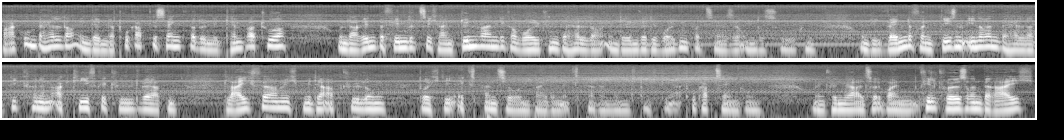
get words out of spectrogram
Vakuumbehälter, in dem der Druck abgesenkt wird und die Temperatur. Und darin befindet sich ein dünnwandiger Wolkenbehälter, in dem wir die Wolkenprozesse untersuchen. Und die Wände von diesem inneren Behälter, die können aktiv gekühlt werden, gleichförmig mit der Abkühlung durch die Expansion bei dem Experiment, durch die Druckabsenkung. Und dann können wir also über einen viel größeren Bereich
